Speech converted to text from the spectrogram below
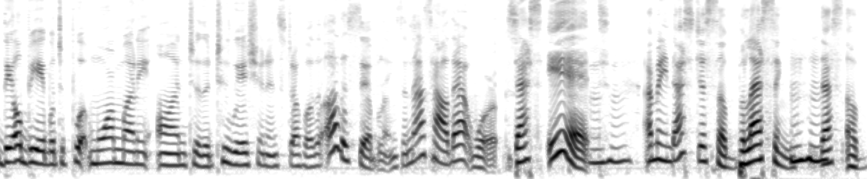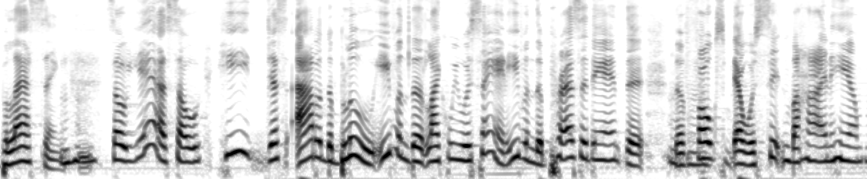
they'll be able to put more money onto the tuition and stuff of the other siblings, and that's how that works. That's it. Mm-hmm. I mean, that's just a blessing. That's a blessing. Mm-hmm. So yeah, so he just out of the blue, even the like we were saying, even the president, the the Mm-hmm. folks that were sitting behind him,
